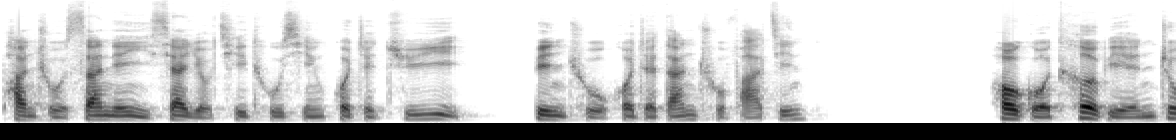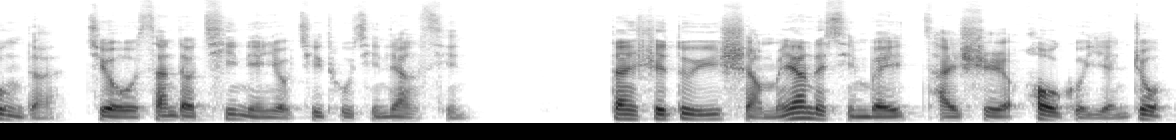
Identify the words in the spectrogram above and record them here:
判处三年以下有期徒刑或者拘役，并处或者单处罚金；后果特别严重的，就三到七年有期徒刑量刑。但是对于什么样的行为才是后果严重，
